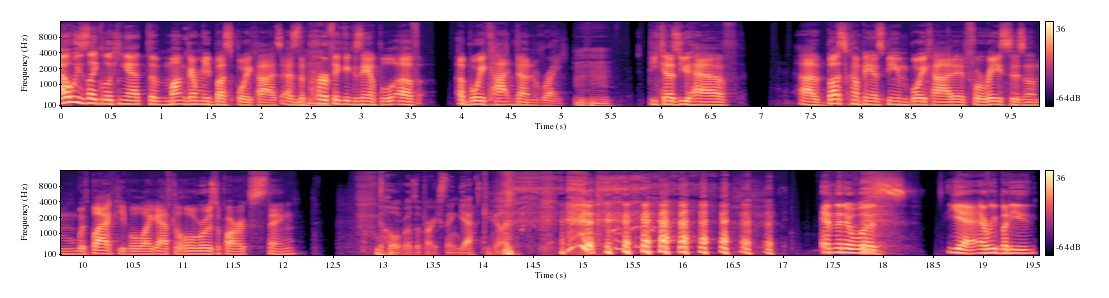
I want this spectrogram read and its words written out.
I always like looking at the Montgomery bus boycotts as the mm-hmm. perfect example of a boycott done right, because you have a bus company that's being boycotted for racism with black people, like after the whole Rosa Parks thing. The whole Rosa Parks thing. Yeah, keep going. And then it was, yeah, everybody,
